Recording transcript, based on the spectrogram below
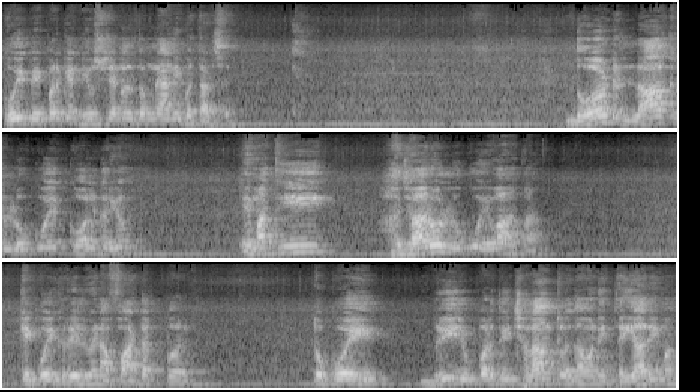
કોઈ પેપર કે ન્યૂઝ ચેનલ તમને આની બતાડશે. દોઢ લાખ લોકોએ કોલ કર્યો. એમાંથી હજારો લોકો એવા હતા કે કોઈક રેલવેના ફાટક પર, તો કોઈ બ્રિજ ઉપરથી છલાંક લગાવવાની તૈયારીમાં,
